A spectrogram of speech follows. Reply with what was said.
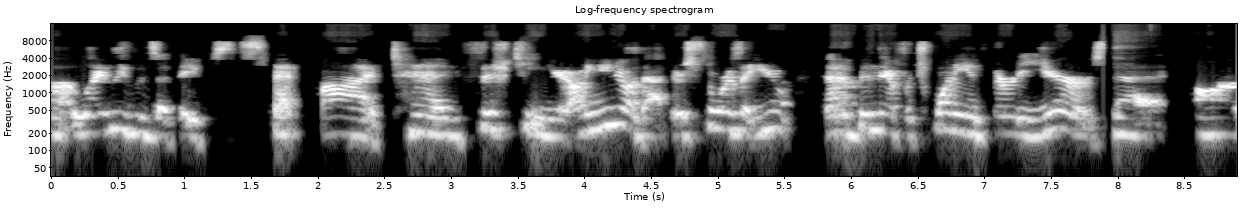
uh, livelihoods that they've spent five, ten, fifteen years. I mean, you know that there's stores that you that have been there for 20 and 30 years that are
